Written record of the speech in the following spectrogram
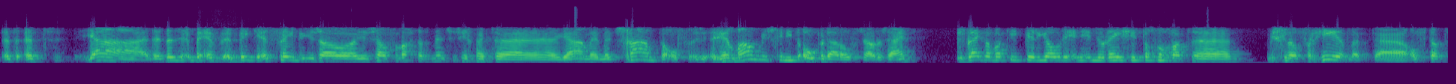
het, het, ja, dat is een, be- een beetje het vreemde. Je zou, je zou verwachten dat mensen zich met, ja, met, met schaamte of helemaal misschien niet open daarover zouden zijn. Dus blijkbaar wordt die periode in Indonesië toch nog wat, misschien wel verheerlijkt. of dat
